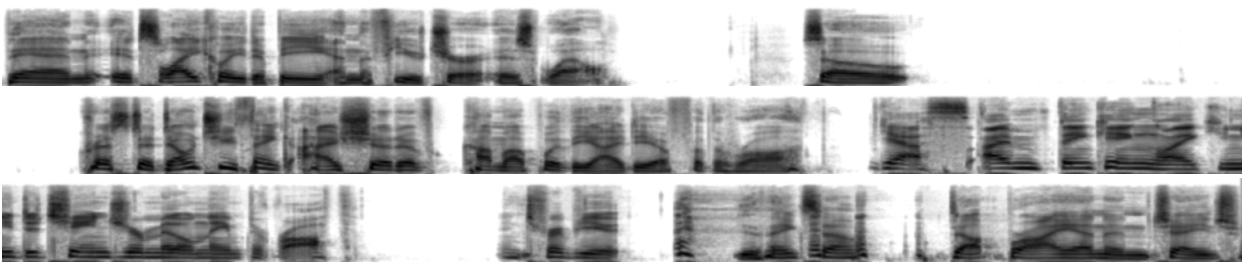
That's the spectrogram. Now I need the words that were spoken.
than it's likely to be in the future as well. So, Krista, don't you think I should have come up with the idea for the Roth? Yes, I'm thinking like you need to change your middle name to Roth in tribute. You think so? Dump Brian and change.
